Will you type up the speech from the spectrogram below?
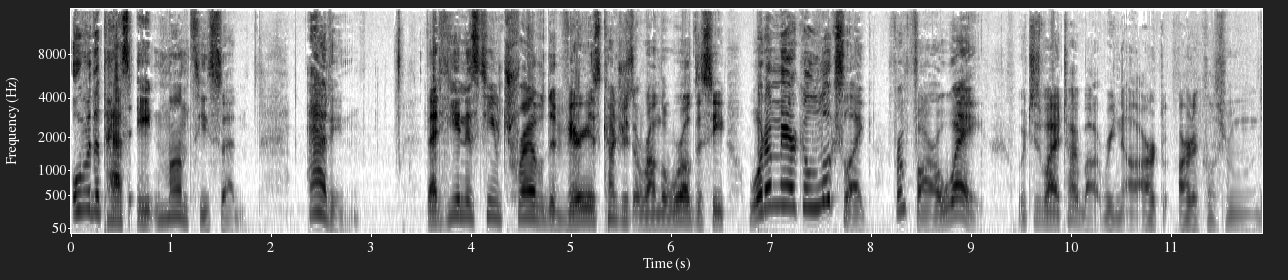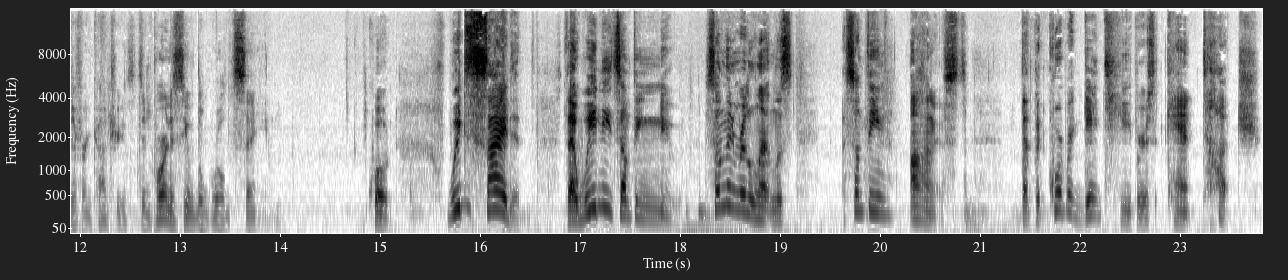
over the past eight months, he said, adding that he and his team traveled to various countries around the world to see what America looks like from far away, which is why I talk about reading art- articles from different countries. It's important to see what the world's saying. Quote, We decided that we need something new, something relentless, something honest, that the corporate gatekeepers can't touch.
